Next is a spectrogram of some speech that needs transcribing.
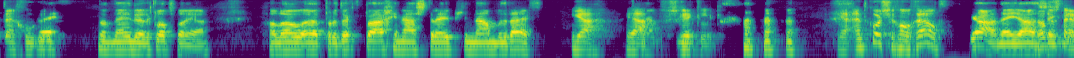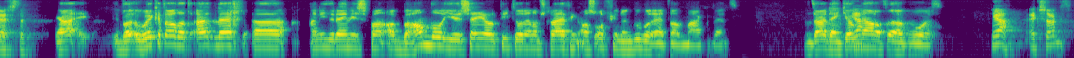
ten goede. Nee, dat, nee, dat klopt wel, ja. Hallo, uh, productpagina, streepje, naam, bedrijf. Ja, ja, verschrikkelijk. ja, en het kost je gewoon geld. Ja, nee, ja. Dat zeker. is het ergste. Ja, hoe ik het altijd uitleg uh, aan iedereen is van uh, behandel je SEO-titel en omschrijving alsof je een Google-ad aan het maken bent. Want daar denk je ook ja. na over elk woord. Ja, exact, 100%.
